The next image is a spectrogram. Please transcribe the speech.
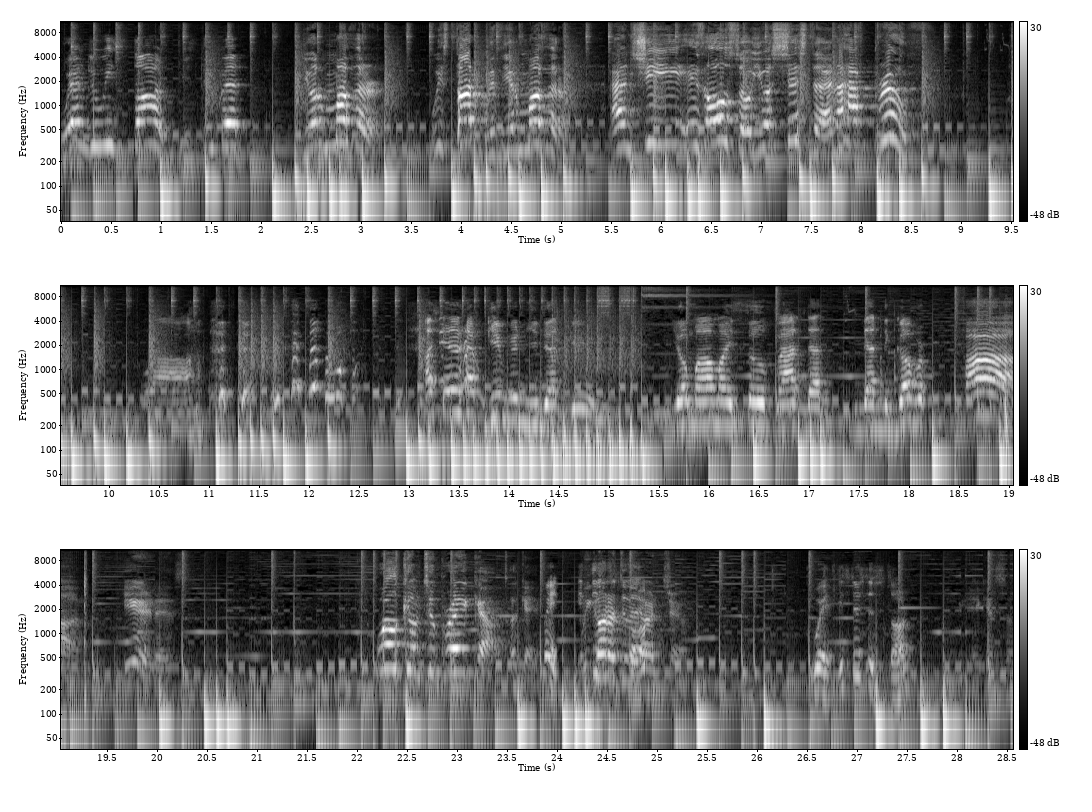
When do we start? You stupid. Your mother! We start with your mother! And she is also your sister, and I have proof! Wow. I shouldn't have given you that game. Your mama is so fat that that the government. Fun! Here it is. Welcome to Breakout! Okay, Wait, we gotta do start? it intro. Wait, is this the start? I guess so.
